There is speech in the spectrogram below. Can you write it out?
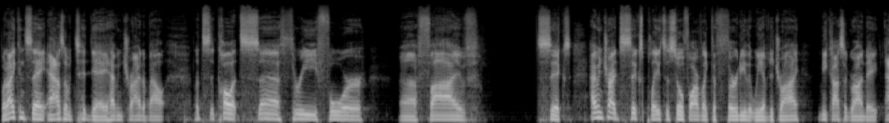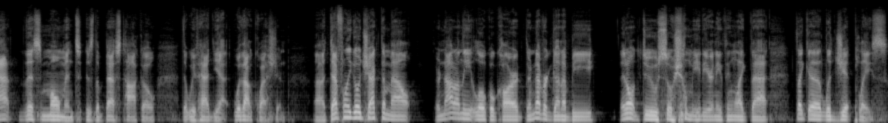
But I can say, as of today, having tried about, let's call it uh, three, four, uh, five, six, having tried six places so far of like the 30 that we have to try, Mi Casa Grande at this moment is the best taco that we've had yet, without question. Uh, definitely go check them out. They're not on the Eat Local card. They're never gonna be. They don't do social media or anything like that. It's like a legit place.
